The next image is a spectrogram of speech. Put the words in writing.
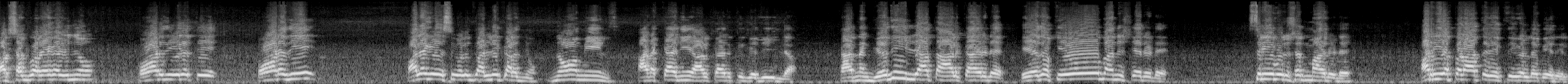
വർഷം കുറെ കഴിഞ്ഞു. കോടതിയിലെത്തി. കോടതി പല കേസുകളും തള്ളിക്കളഞ്ഞു. നോ മീൻസ് അടക്കാൻ ഈ ആൾക്കാർക്ക് ഗതിയില്ല. കാരണം ഗതിയില്ലാത്ത ആൾക്കാരുടെ ഏതൊക്കെയോ മനുഷ്യരുടെ സ്ത്രീ പുരുഷന്മാരുടെ അറിയപ്പെടാത്ത വ്യക്തികളുടെ പേരിൽ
